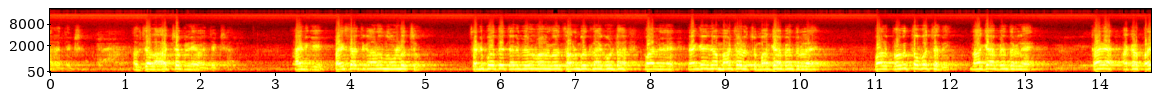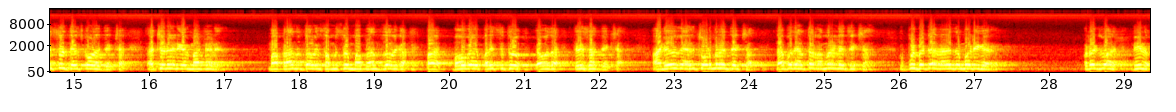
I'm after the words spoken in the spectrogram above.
అధ్యక్ష. అది చాలా ఆక్షేపణీయం అధ్యక్ష. ఆయనకి పైశాచిక ఆనందం ఉండొచ్చు. చనిపోతే చనిపోయిన వాళ్ళు సానుభూతి లేకుండా వాళ్ళు వ్యంగ్యంగా మాట్లాడొచ్చు. మాకే అభ్యంతరులే. వాళ్ళు ప్రభుత్వం అవ్వచ్చు అది. నాకే అభ్యంతరులే. కానీ అక్కడ పరిస్థితులు తెలుసుకోవాలి అధ్యక్ష. అచ్చెన్నాయుడు గారు మాట్లాడారు. మా ప్రాంత తాలూకు సమస్యలు మా ప్రాంత తాలూకా భౌగోళిక పరిస్థితులు వ్యవస్థ తెలుసు అధ్యక్ష? ఆ నియోజకవర్గం వెళ్ళి చూడమని అధ్యక్ష? లేకపోతే వెళ్తాను రమ్మని అధ్యక్ష. ఇప్పుడు పెట్టారు నరేంద్ర మోడీ గారు. నేను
